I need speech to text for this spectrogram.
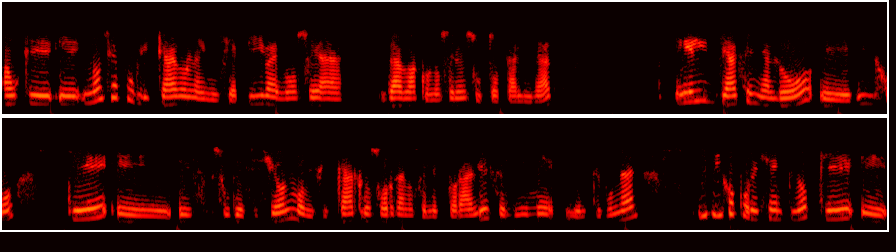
Aunque eh, no se ha publicado la iniciativa, no se ha dado a conocer en su totalidad, él ya señaló, dijo, que eh, es su decisión modificar los órganos electorales, el INE y el tribunal, y dijo, por ejemplo, que eh,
